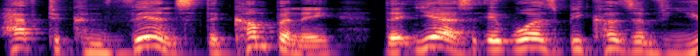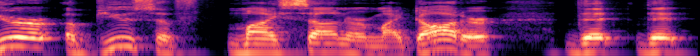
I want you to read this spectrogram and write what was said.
have to convince the company that yes, it was because of your abuse of my son or my daughter that that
